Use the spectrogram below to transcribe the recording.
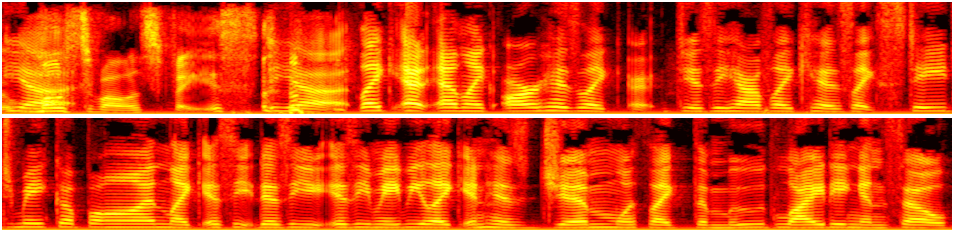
Yeah. Most of all, his face. yeah, like and, and, like are his like uh, does he have like his like stage makeup on? Like is he does he is he maybe like in his gym with like the mood lighting and so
